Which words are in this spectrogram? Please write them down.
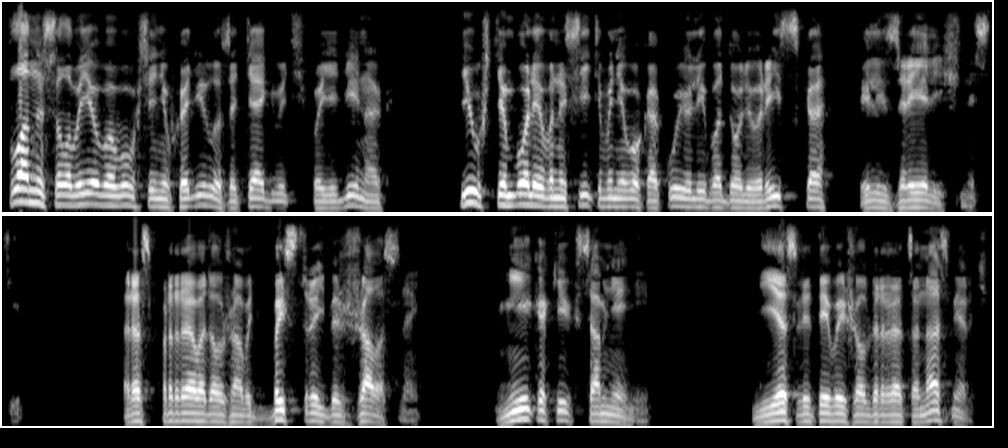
В планы Соловьева вовсе не входило затягивать поединок и уж тем более выносить в него какую-либо долю риска или зрелищности. Расправа должна быть быстрой и безжалостной. Никаких сомнений. Если ты вышел драться насмерть,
